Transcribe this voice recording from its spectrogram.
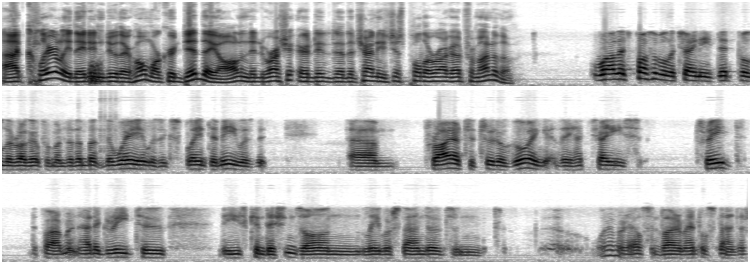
Uh, clearly, they didn't do their homework, or did they all? And did Russia or did the Chinese just pull the rug out from under them? Well, it's possible the Chinese did pull the rug out from under them, but the way it was explained to me was that. Um, prior to Trudeau going, the Chinese Trade Department had agreed to these conditions on labour standards and uh, whatever else, environmental standards.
